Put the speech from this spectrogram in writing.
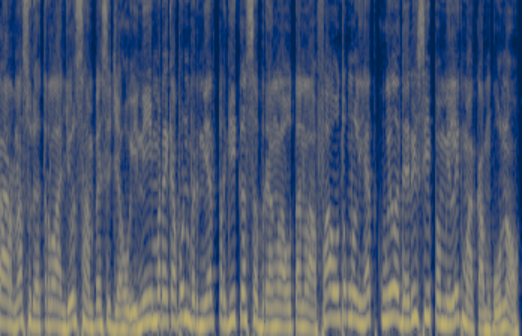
Karena sudah terlanjur sampai sejauh ini, mereka pun berniat pergi ke seberang lautan lava untuk melihat kuil dari si pemilik makam kuno.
